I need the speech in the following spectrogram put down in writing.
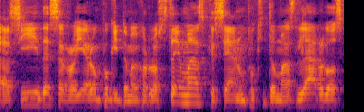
así desarrollar un poquito mejor los temas, que sean un poquito más largos,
